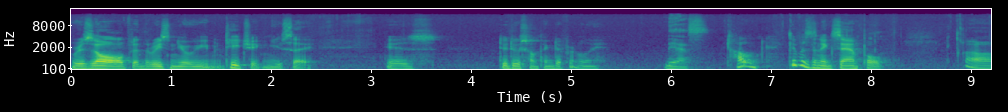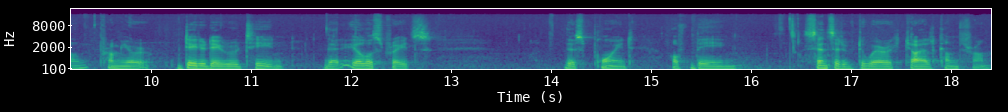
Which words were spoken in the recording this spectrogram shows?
resolved, and the reason you're even teaching, you say, is to do something differently. Yes. How, give us an example um, from your day to day routine that illustrates this point of being sensitive to where a child comes from.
